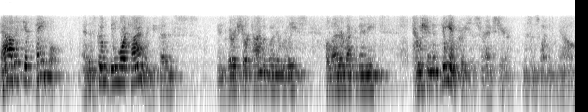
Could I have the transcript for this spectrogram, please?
Now, this gets painful, and this couldn't be more timely because in a very short time, I'm going to release a letter recommending tuition and fee increases for next year. This is when, you know,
